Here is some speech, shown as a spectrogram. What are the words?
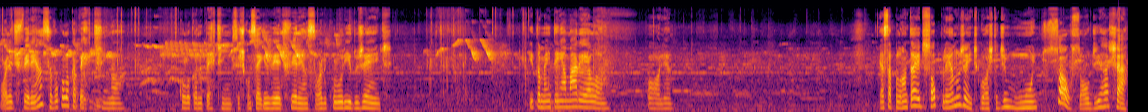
Olha a diferença. Vou colocar pertinho, ó. Colocando pertinho, vocês conseguem ver a diferença. Olha o colorido, gente. E também tem amarela. Olha. Essa planta é de sol pleno, gente. Gosta de muito sol, sol de rachar.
